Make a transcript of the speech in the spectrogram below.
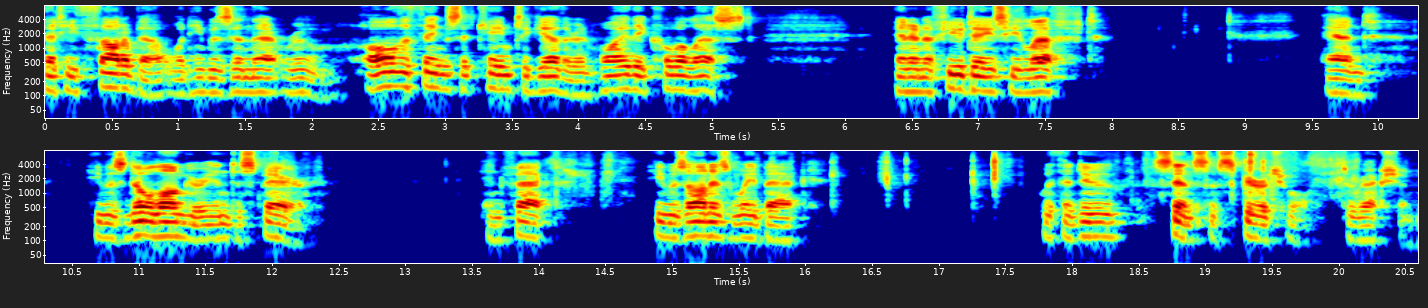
that he thought about when he was in that room, all the things that came together and why they coalesced. And in a few days he left, and he was no longer in despair. In fact, he was on his way back with a new sense of spiritual direction.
